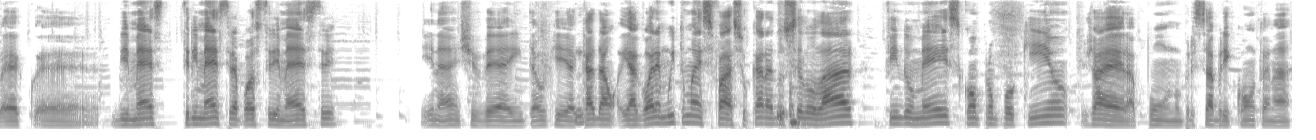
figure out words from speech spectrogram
é, é, bimestre, trimestre após trimestre. E né, a gente vê aí então que cada um. E agora é muito mais fácil. O cara do celular, fim do mês, compra um pouquinho, já era. Pum, não precisa abrir conta na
